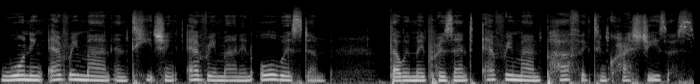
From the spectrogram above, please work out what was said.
warning every man and teaching every man in all wisdom, that we may present every man perfect in Christ Jesus.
